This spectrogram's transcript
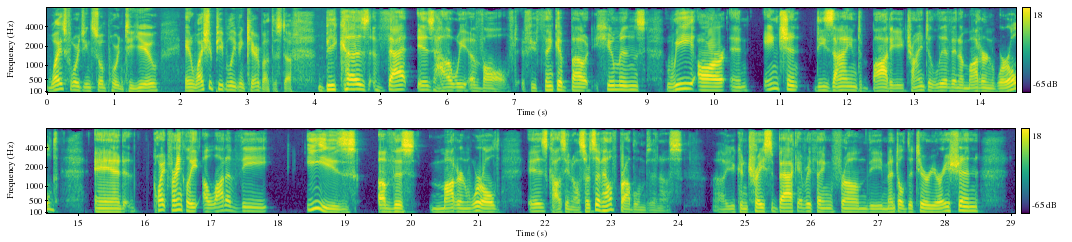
Why is foraging so important to you? And why should people even care about this stuff? Because that is how we evolved. If you think about humans, we are an ancient designed body trying to live in a modern world. And quite frankly, a lot of the ease of this modern world is causing all sorts of health problems in us. Uh, you can trace back everything from the mental deterioration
